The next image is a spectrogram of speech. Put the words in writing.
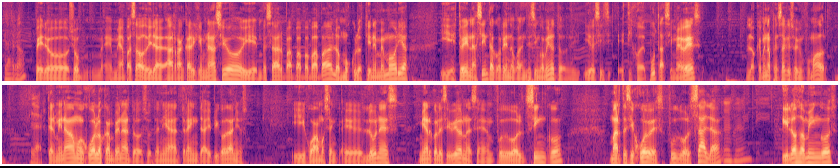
Claro. Pero yo me, ha pasado de ir a, a arrancar el gimnasio y empezar, pa, pa, pa, pa, pa, los músculos tienen memoria y estoy en la cinta corriendo 45 minutos. Y, y decís, este hijo de puta, si me ves, lo que menos pensás que soy un fumador. Claro. Terminábamos de jugar los campeonatos, yo tenía 30 y pico de años. Y jugábamos en, eh, lunes, miércoles y viernes en fútbol 5, martes y jueves fútbol sala y los domingos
